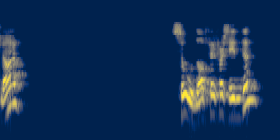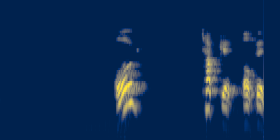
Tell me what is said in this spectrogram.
slag. Soneoffer for synden og takkeoffer.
